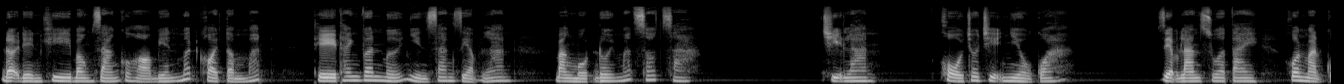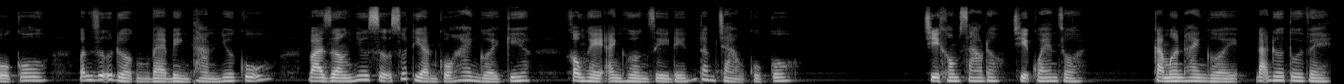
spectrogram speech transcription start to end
Đợi đến khi bóng dáng của họ biến mất khỏi tầm mắt, thì Thanh Vân mới nhìn sang Diệp Lan bằng một đôi mắt xót xa. Chị Lan, khổ cho chị nhiều quá. Diệp Lan xua tay, khuôn mặt của cô vẫn giữ được vẻ bình thản như cũ và dường như sự xuất hiện của hai người kia không hề ảnh hưởng gì đến tâm trạng của cô. Chị không sao đâu, chị quen rồi. Cảm ơn hai người đã đưa tôi về.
